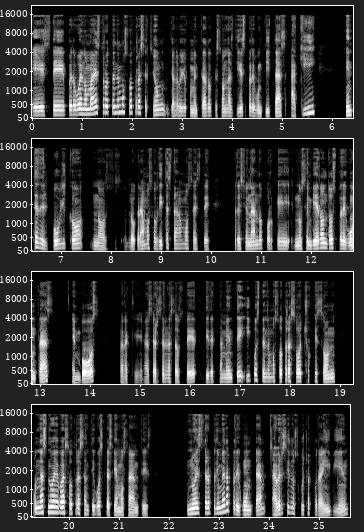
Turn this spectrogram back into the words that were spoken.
Este, pero bueno, maestro, tenemos otra sección, ya lo había comentado, que son las 10 preguntitas. Aquí, gente del público, nos logramos, ahorita estábamos este, presionando porque nos enviaron dos preguntas en voz para que hacérselas a usted directamente y pues tenemos otras ocho que son unas nuevas, otras antiguas que hacíamos antes. Nuestra primera pregunta, a ver si lo escucha por ahí bien,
